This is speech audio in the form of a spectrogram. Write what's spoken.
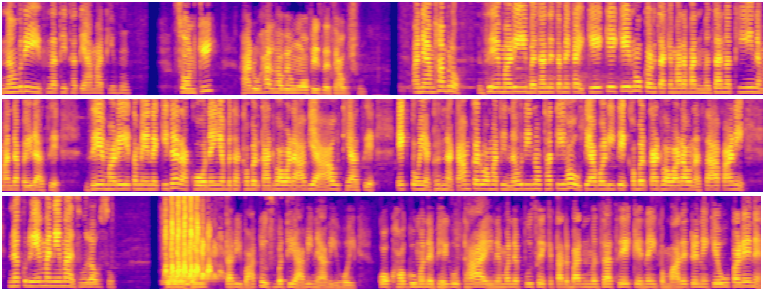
નવરી જ નથી થતી આમાંથી હું. સોનકી હારું હાલ હવે હું ઓફિસે જાઉં છું. અને આમ સાંભળો જે મળી બધાને તમે કઈ કે કે કે નો કરતા કે મારા બાન મજા નથી ને માંડા પડ્યા છે. જે મળે તમે એને કીધા રાખો અને અહીંયા બધા ખબર કાઢવા વાળા આવ્યા આવ થયા છે. એક તો અહીંયા ઘરના કામ કરવામાંથી નવરી ન થતી હોઉં ત્યાં વળી તે ખબર કાઢવા વાળાઓના સા પાણી નકરું એમાં ને એમાં જ હું રહું છું. તારી વાતો જ બધી આવીને આવી હોય. કોક હગું મને ભેગું થાય ને મને પૂછે કે તારે બાન મજા છે કે નહીં તો મારે તેને કેવું પડે ને?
